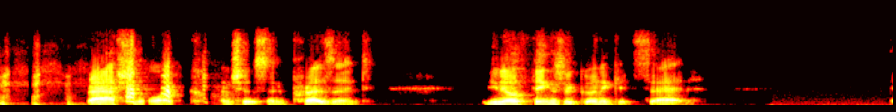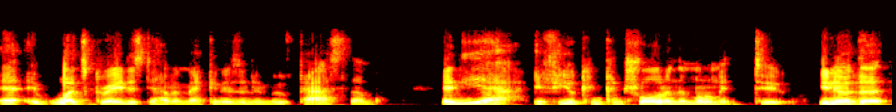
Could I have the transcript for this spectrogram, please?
rational and conscious and present, you know, things are going to get said. Eh, what's great is to have a mechanism to move past them. And yeah, if you can control it in the moment, do. You know, the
